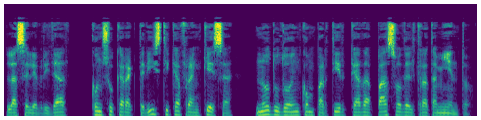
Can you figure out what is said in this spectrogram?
La celebridad, con su característica franqueza, no dudó en compartir cada paso del tratamiento.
